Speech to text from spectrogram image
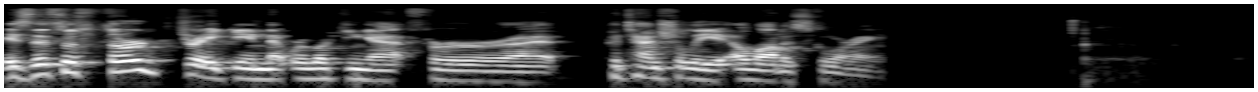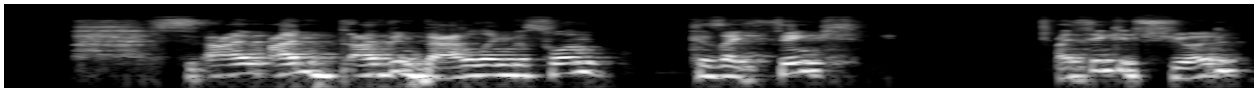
is this a third straight game that we're looking at for uh, potentially a lot of scoring? I'm, I'm I've been battling this one because I think I think it should,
